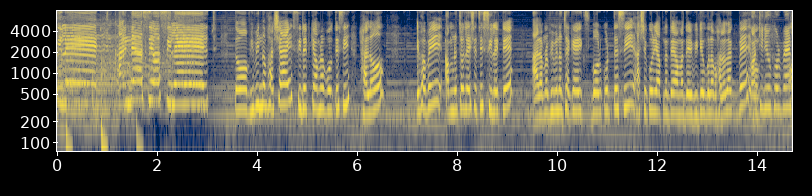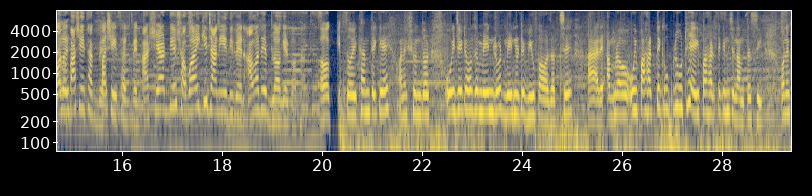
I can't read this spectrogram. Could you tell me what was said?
সিলেট সিলেট তো বিভিন্ন ভাষায় সিলেটকে আমরা বলতেছি হ্যালো এভাবেই আমরা চলে এসেছি সিলেটে। আর আমরা বিভিন্ন জায়গায় এক্সপ্লোর করতেছি। আশা করি আপনাদের আমাদের ভিডিওগুলো ভালো লাগবে কন্টিনিউ করবেন পাশেই থাকবেন। পাশেই থাকবেন। আর শেয়ার দিয়ে সবাইকে জানিয়ে দিবেন আমাদের ব্লগের কথা। ওকে তো এখান থেকে অনেক সুন্দর ওই যেটা হচ্ছে মেইন রোড মেইন রোডে ভিউ পাওয়া যাচ্ছে। আর আমরা ওই পাহাড় থেকে উপরে উঠে এই পাহাড় থেকে নিচে নামতেছি। অনেক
